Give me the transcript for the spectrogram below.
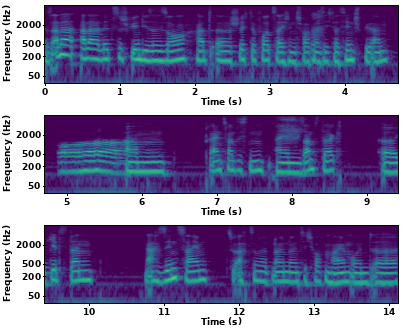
Das aller, allerletzte Spiel in dieser Saison hat äh, schlechte Vorzeichen. Schaut man sich das Hinspiel an. Oh. Am 23. einem Samstag äh, geht es dann nach Sinsheim zu 1899 Hoffenheim und äh,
